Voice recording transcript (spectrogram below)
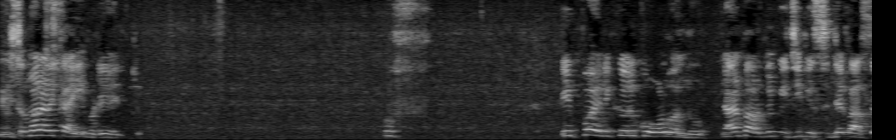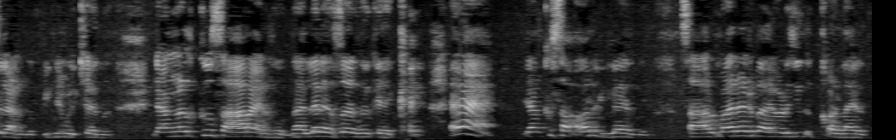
ടീച്ചർമാരാണെങ്കിൽ കൈ ഇവിടെ ആയിരിക്കും. ഉഫ്. ഇപ്പോൾ എനിക്കൊരു കോൾ വന്നു. ഞാൻ പറഞ്ഞു വിജി മിസ്സിന്റെ ക്ലാസ്സിലാണെന്ന് പിന്നെ വിളിക്കാമെന്ന് ഞങ്ങൾക്ക് സാറായിരുന്നു. നല്ല രസമായിരുന്നു കേൾക്കാൻ. ഏ ഞങ്ങൾക്ക് സാറില്ലായിരുന്നു. സാറുമാരായിട്ട് ബയോളജി കൊള്ളായിരുന്നു.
